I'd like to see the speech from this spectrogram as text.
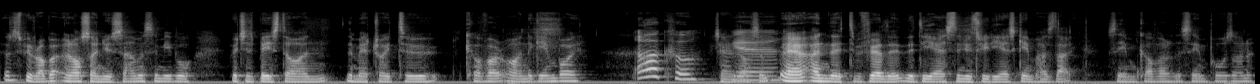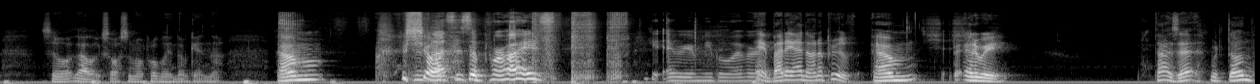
it'll just be rubber, and also a new Samus amiibo, which is based on the Metroid Two cover on the Game Boy, Oh, cool. which I Yeah. awesome. Uh, and the, to be fair, the, the DS, the new 3DS game has that same cover, the same pose on it, so that looks awesome. I'll probably end up getting that. Um, shut up. That's a surprise. You get every amiibo ever. Hey, buddy, I don't approve. Um, Shush. but anyway, that is it. We're done.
